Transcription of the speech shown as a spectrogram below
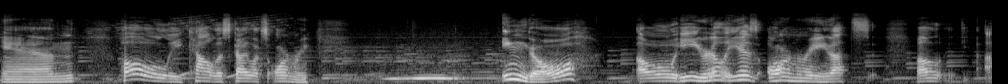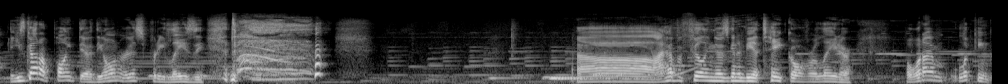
And Holy cow, this guy looks ornery. Ingo? Oh, he really is ornery. That's... Well, he's got a point there. The owner is pretty lazy. uh, I have a feeling there's going to be a takeover later. But what I'm looking...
